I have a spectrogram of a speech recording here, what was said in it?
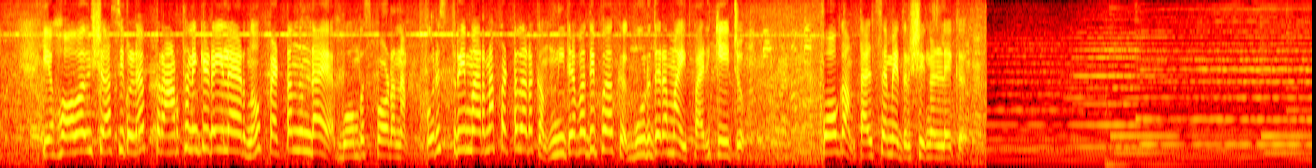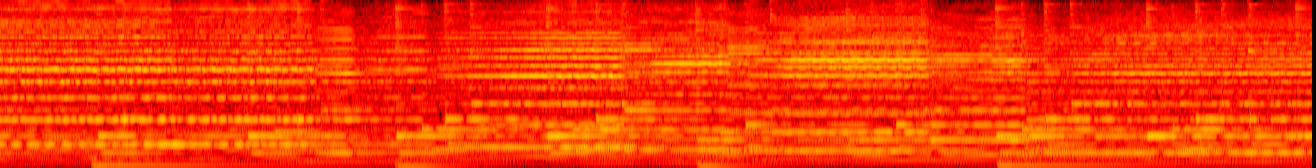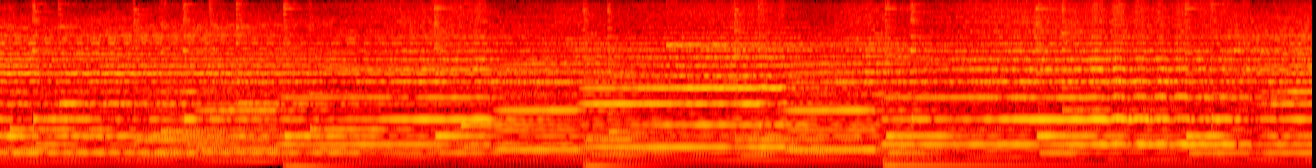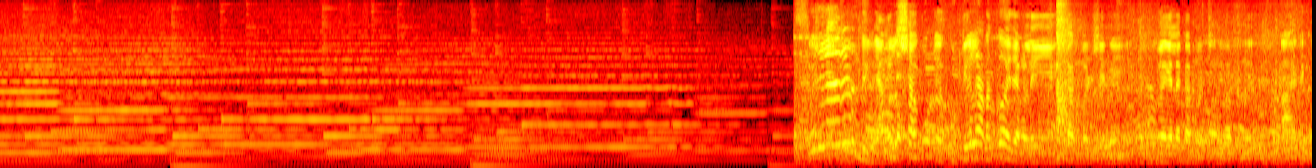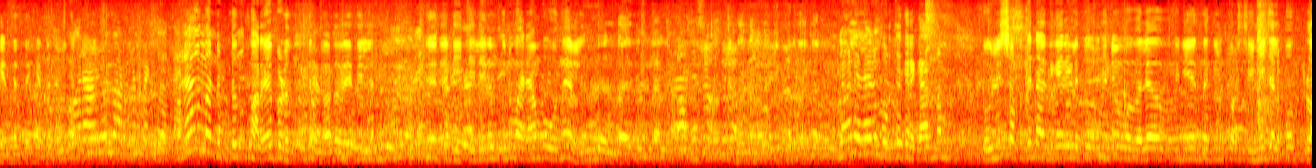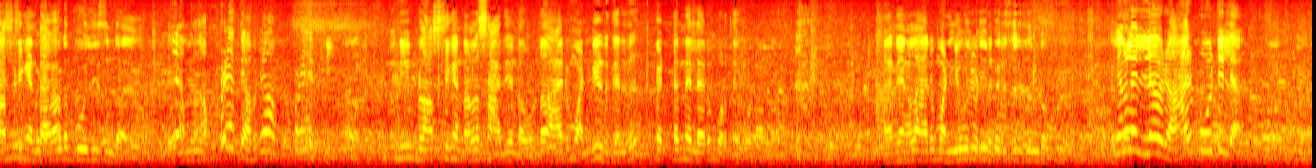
യഹോവ വിശ്വാസികളുടെ പ്രാർത്ഥനയ്ക്കിടയിലായിരുന്നു പെട്ടെന്നുണ്ടായ ബോംബ് സ്ഫോടനം. ഒരു സ്ത്രീ മരണപ്പെട്ടതടക്കം നിരവധി പേർക്ക് ഗുരുതരമായി പരിക്കേറ്റു. പോകാം തത്സമയ ദൃശ്യങ്ങളിലേക്ക്. ഉണ്ട് ഞങ്ങൾ കുട്ടികളടക്കമാണ് ഞങ്ങൾ ഈ കൺവെൻഷൻ മേഖല കൺവെൻഷൻ എന്തൊക്കെയുണ്ട് ഒരാൾ മരണപ്പെട്ടു പറയപ്പെടുന്നു അറിയത്തില്ല എന്റെ നമുക്കിന് വരാൻ പോകുന്നേ ഉള്ളൂ. ഞങ്ങൾ എല്ലാവരും പുറത്തേക്ക്. കാരണം പോലീസ് ഷോപ്പത്തിന്റെ അധികാരികൾ ഇത് പറഞ്ഞിട്ട് വില ഇനി എന്തെങ്കിലും പ്രശ്നം ഇനി ചിലപ്പോൾ പ്ലാസ്റ്റിക് ഉണ്ടാകാം. പോലീസ് ഉണ്ടായോ? അപ്പോഴെത്തി. അവർ അപ്പോഴെത്തി ഇനി പ്ലാസ്റ്റിക് ഉണ്ടാകാനുള്ള സാധ്യത ഉണ്ടാവും ആരും വണ്ടി എടുക്കരുത്. പെട്ടെന്ന് എല്ലാവരും പുറത്തേക്ക് പോകണം കാരണം ഞങ്ങൾ ആരും വണ്ടി പോലും എടുത്തിട്ടില്ല. പരിസരത്തുണ്ടോ ഞങ്ങൾ എല്ലാവരും ആരും പോയിട്ടില്ല.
